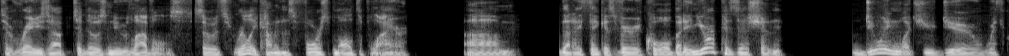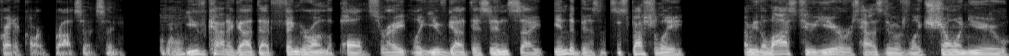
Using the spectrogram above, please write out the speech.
to raise up to those new levels. So it's really kind of this force multiplier um, that I think is very cool. But in your position, doing what you do with credit card processing, Mhm. you've kind of got that finger on the pulse, right? Like you've got this insight into business, especially. I mean, the last two years has to have like shown you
